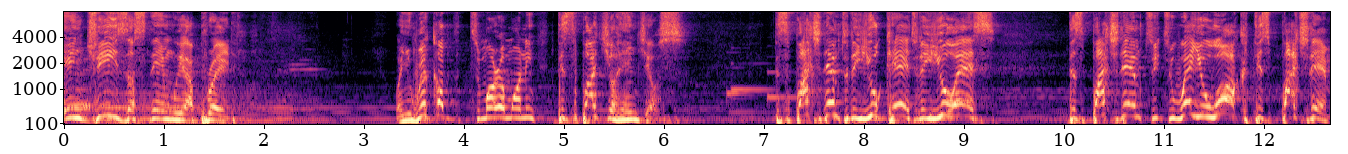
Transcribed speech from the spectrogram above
In Jesus' name we are prayed. When you wake up tomorrow morning, dispatch your angels. Dispatch them to the UK, to the US. Dispatch them to, to where you walk. Dispatch them.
